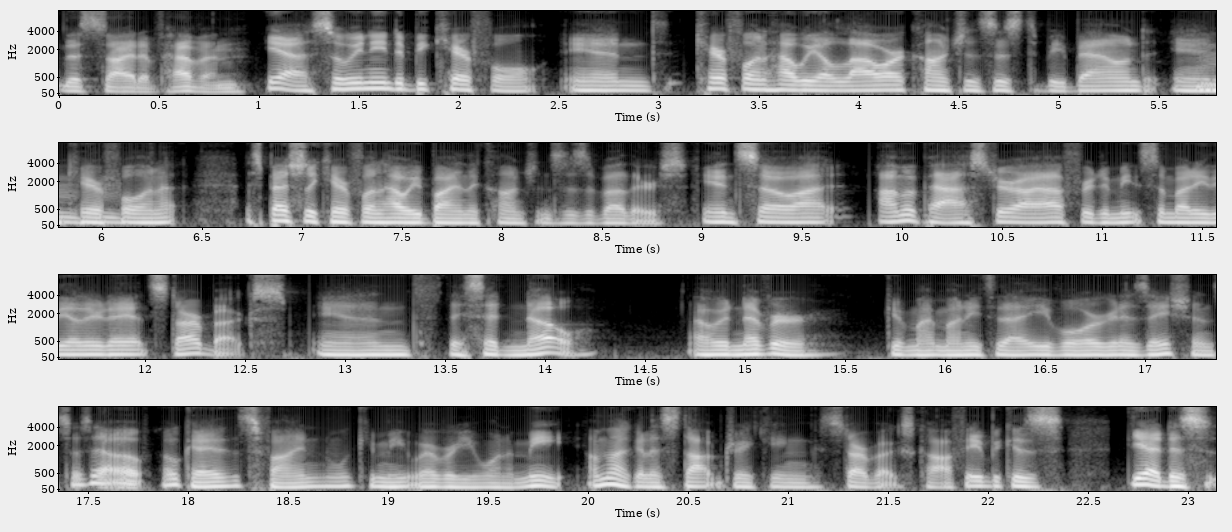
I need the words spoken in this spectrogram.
this side of heaven. yeah, so we need to be careful and careful in how we allow our consciences to be bound, and careful and especially careful in how we bind the consciences of others. And so I, I'm a pastor. I offered to meet somebody the other day at Starbucks, and they said no. I would never give my money to that evil organization. So I said, oh, okay, that's fine. We can meet wherever you want to meet. I'm not going to stop drinking Starbucks coffee because, yeah, does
